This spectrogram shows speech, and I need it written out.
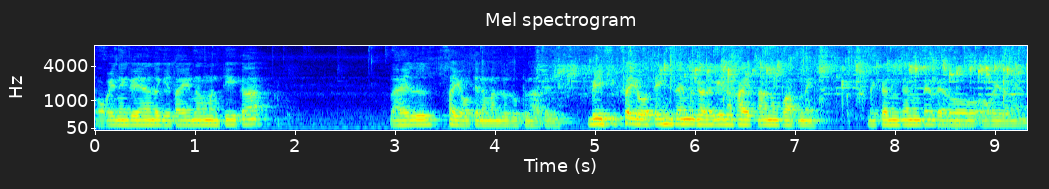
Okay na ganyan, lagay tayo ng mantika. Dahil sayote naman luluto natin. Basic sayote, hindi tayo maglalagay ng kahit anong karne. May kanin-kanin yan, pero okay lang yan.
